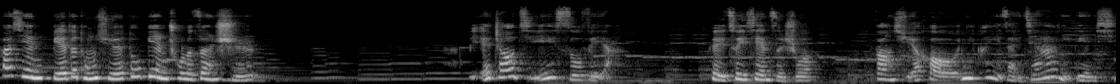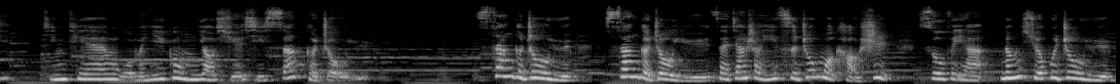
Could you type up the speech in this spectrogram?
发现别的同学都变出了钻石。别着急，苏菲亚，翡翠仙子说：“放学后你可以在家里练习。今天我们一共要学习三个咒语，三个咒语，三个咒语，再加上一次周末考试。”苏菲亚能学会咒语，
